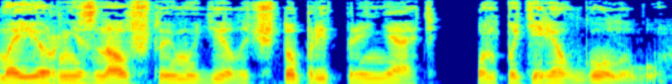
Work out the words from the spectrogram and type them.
Майор не знал, что ему делать, что предпринять. Он потерял голову.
